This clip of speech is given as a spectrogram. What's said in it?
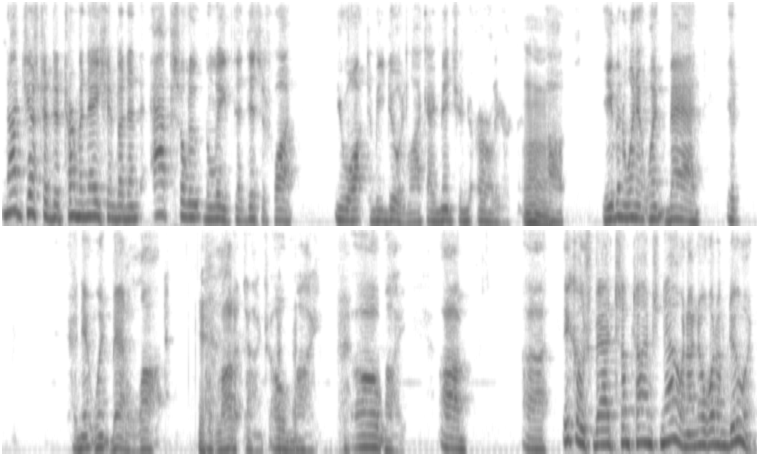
not just a determination, but an absolute belief that this is what you ought to be doing, like I mentioned earlier. Mm-hmm. Uh, even when it went bad, it and it went bad a lot, yeah. a lot of times. Oh my, oh my. Um, uh, it goes bad sometimes now, and I know what I'm doing.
